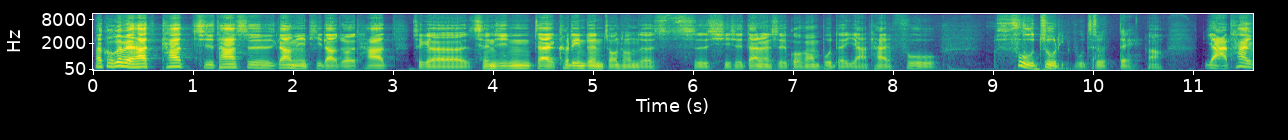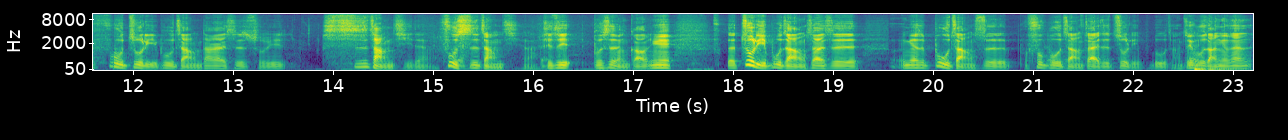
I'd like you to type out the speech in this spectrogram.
那库克贝他他其实他是刚刚您提到说他这个曾经在克林顿总统的。时期是担任是国防部的亚太副副助理部长。对啊，亚太副助理部长大概是属于师长级的，副师长级啊，其实不是很高，因为呃助理部长算是应该是部长是副部长，再是助理部长，最部长应该算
